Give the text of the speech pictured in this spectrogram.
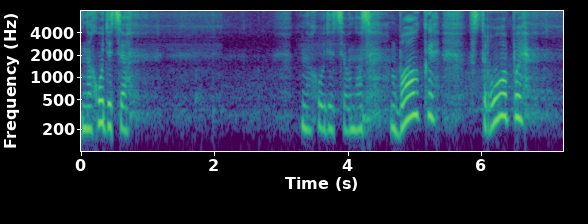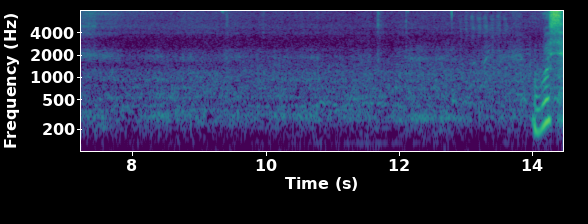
знаходяться знаходяться у нас балки, стропи. Ось.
